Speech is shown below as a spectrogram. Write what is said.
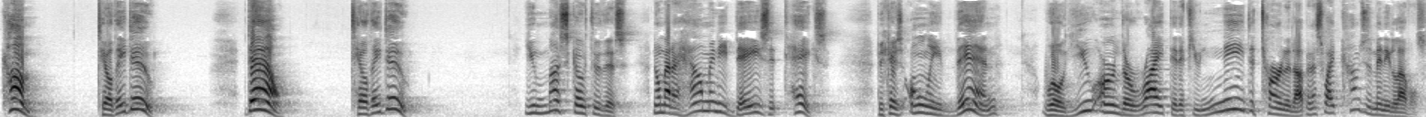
Come till they do. Down till they do. You must go through this, no matter how many days it takes, because only then will you earn the right that if you need to turn it up, and that's why it comes with many levels.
